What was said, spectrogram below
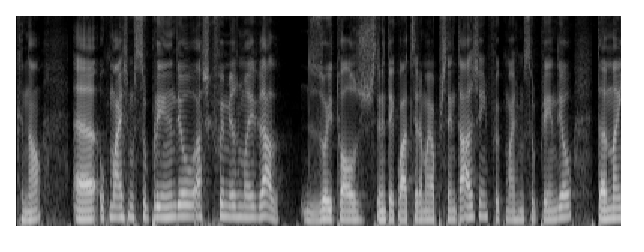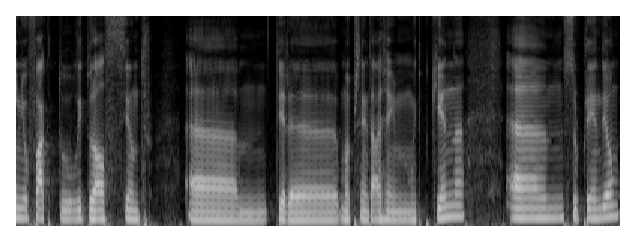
que não. Ah, o que mais me surpreendeu, acho que foi mesmo a idade. 18 aos 34 ser a maior porcentagem, foi o que mais me surpreendeu. Também o facto do litoral centro ahm, ter ah, uma porcentagem muito pequena ahm, surpreendeu-me.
